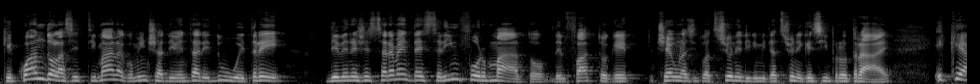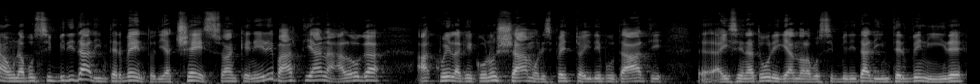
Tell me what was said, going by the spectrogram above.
che quando la settimana comincia a diventare due, tre, deve necessariamente essere informato del fatto che c'è una situazione di limitazione che si protrae e che ha una possibilità di intervento, di accesso anche nei reparti analoga a quella che conosciamo rispetto ai deputati, eh, ai senatori che hanno la possibilità di intervenire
